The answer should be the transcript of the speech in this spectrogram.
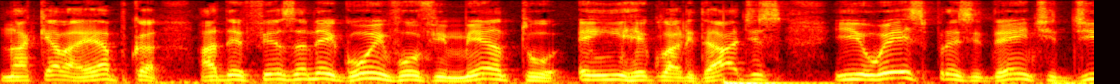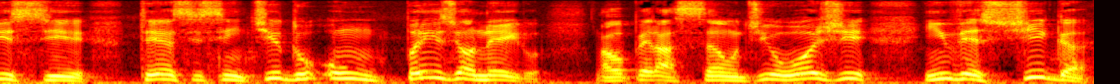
Naquela época, a defesa negou envolvimento em irregularidades e o ex-presidente disse ter se sentido um prisioneiro. A operação de hoje investiga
